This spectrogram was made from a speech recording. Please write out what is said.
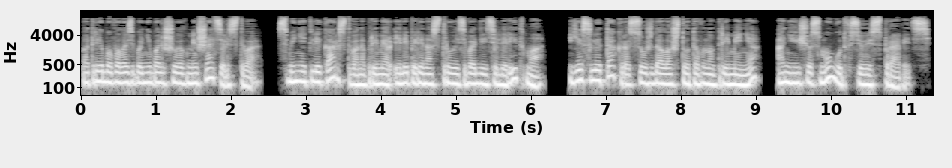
потребовалось бы небольшое вмешательство, сменить лекарство, например, или перенастроить водитель ритма. Если так рассуждало что-то внутри меня, они еще смогут все исправить.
